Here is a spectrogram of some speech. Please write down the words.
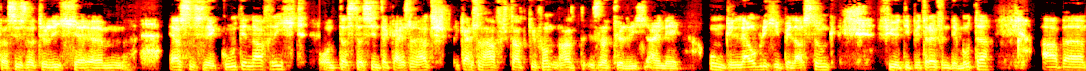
das ist natürlich ähm, erstens eine gute Nachricht und dass das in der Geiselhaft, Geiselhaft stattgefunden hat, ist natürlich eine unglaubliche Belastung für die betreffende Mutter. Aber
